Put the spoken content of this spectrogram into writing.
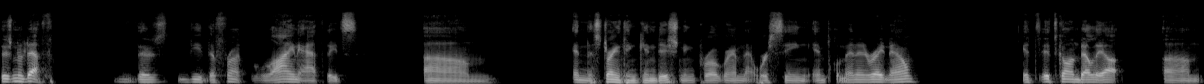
There's no depth. There's the the front line athletes um in the strength and conditioning program that we're seeing implemented right now. It's it's gone belly up. Um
